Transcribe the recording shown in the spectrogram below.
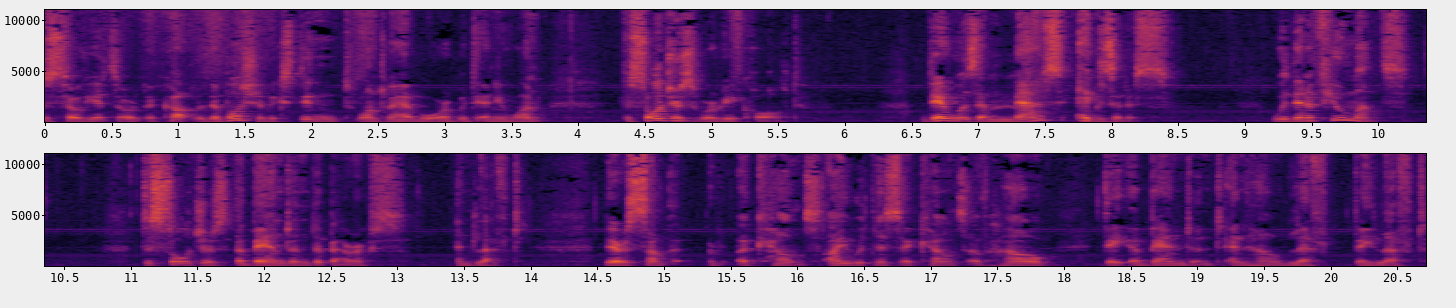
the Soviets or the, the Bolsheviks didn't want to have war with anyone. The soldiers were recalled. There was a mass exodus within a few months the soldiers abandoned the barracks and left. There are some accounts, eyewitness accounts of how they abandoned and how left they left.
